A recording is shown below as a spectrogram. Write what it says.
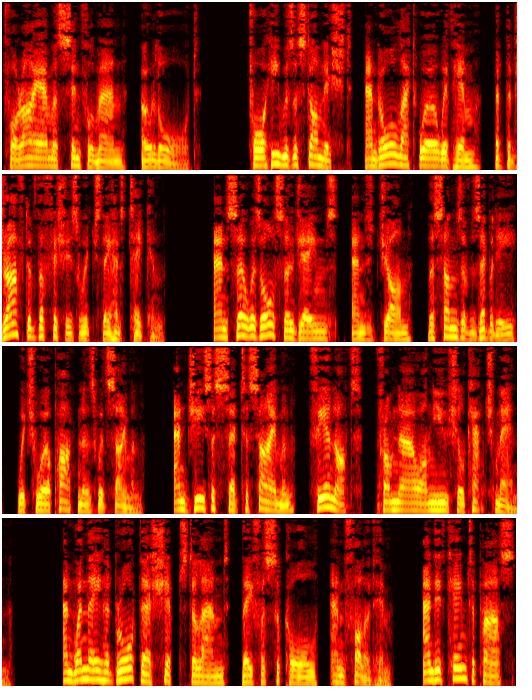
for I am a sinful man, O Lord. For he was astonished, and all that were with him, at the draught of the fishes which they had taken. And so was also James, and John, the sons of Zebedee, which were partners with Simon. And Jesus said to Simon, Fear not, from now on you shall catch men. And when they had brought their ships to land, they forsook all, and followed him. And it came to pass,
